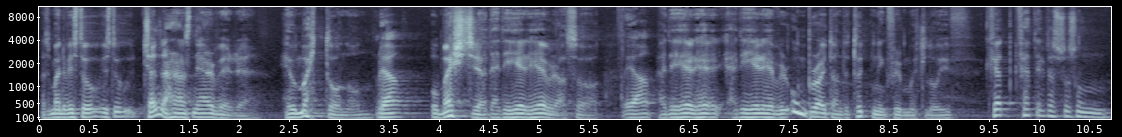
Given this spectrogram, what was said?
alltså men visst du visst du känner hans nerver hur mött honom? Ja och mästrar att det här här alltså ja att det här att det här har ombrötande tutning för mitt liv kvätt kvätt är det så som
